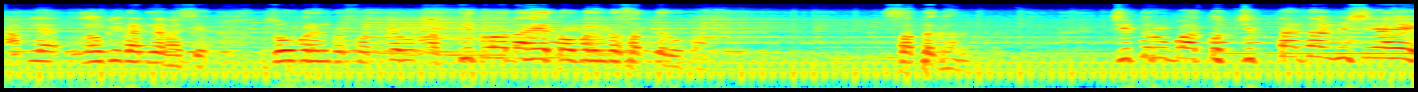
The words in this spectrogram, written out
आपल्या लौकिकातल्या भाषेत जोपर्यंत सत्यरूप अस्तित्वात आहे तोपर्यंत सत्यरूप आहे. सतघन. चित्तरूपात तो चित्ताचा विषय आहे.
